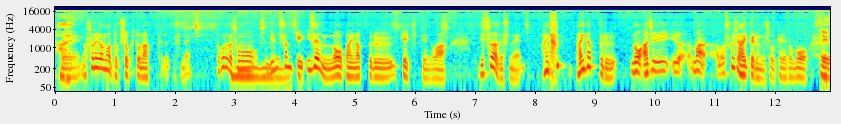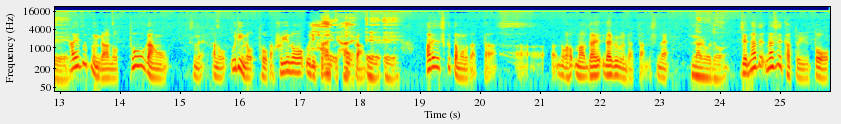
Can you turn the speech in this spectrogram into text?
はいえー、まあ、それがまあ特色となってるんですね。ところが、そのビネスサンキュー以前のパイナップルケーキっていうのは、実はですね、パイナパイナップルの味は、まあ、あの少し入ってるんでしょうけれども、えー、大部分があの冬瓜をですね、あのウリの冬瓜、冬のウリという冬瓜、えー、あれで作ったものだったのが、まあ大、大部分だったんですね。なるほど。でなぜなぜかというと、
